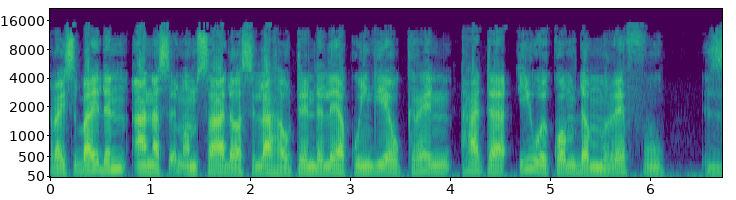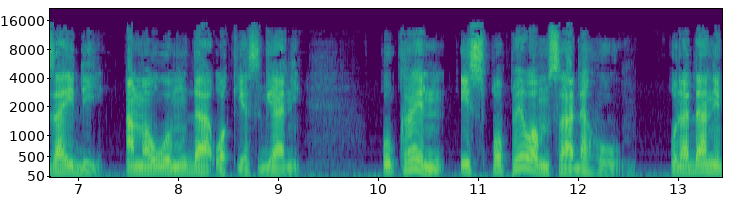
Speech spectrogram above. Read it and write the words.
Rais Biden anasema msaada wa silaha utaendelea kuingia Ukraine hata iwe kwa muda mrefu zaidi ama uwe muda wa kiasi gani. Ukraine isipopewa msaada huu unadhani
